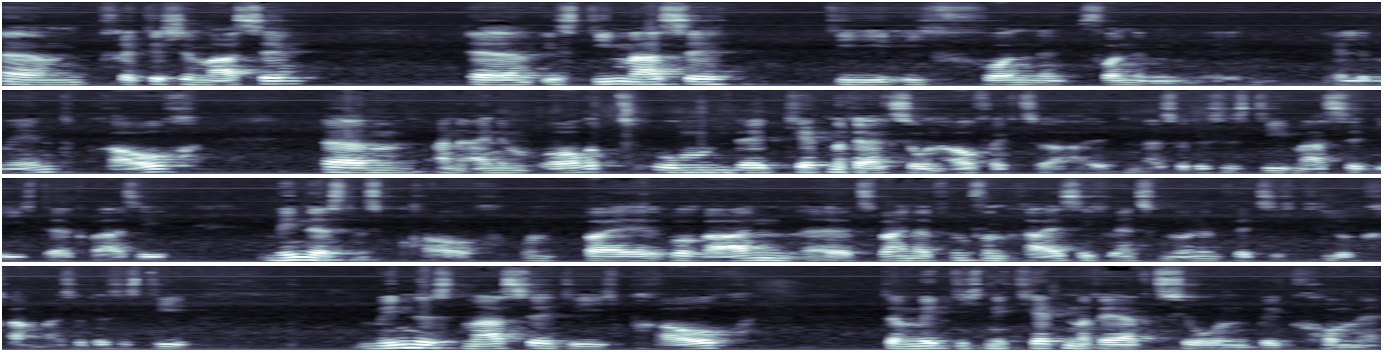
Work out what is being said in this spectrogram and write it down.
Ähm, kritische Masse äh, ist die Masse, die ich von, von einem Element brauche ähm, an einem Ort, um eine Kettenreaktion aufrechtzuerhalten. Also das ist die Masse, die ich da quasi mindestens brauche. Und bei Uran äh, 235 wären es 49 Kilogramm. Also das ist die Mindestmasse, die ich brauche, damit ich eine Kettenreaktion bekomme.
